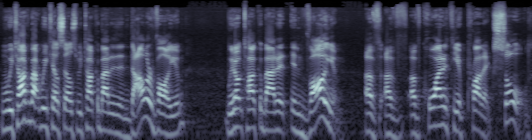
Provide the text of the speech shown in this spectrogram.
When we talk about retail sales, we talk about it in dollar volume. We don't talk about it in volume of, of, of quantity of products sold.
